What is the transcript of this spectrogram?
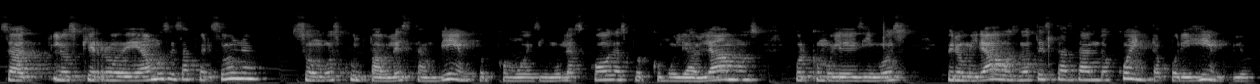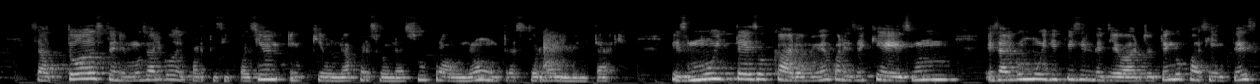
O sea, los que rodeamos a esa persona somos culpables también por cómo decimos las cosas, por cómo le hablamos, por cómo le decimos, pero mira, vos no te estás dando cuenta, por ejemplo. O sea, todos tenemos algo de participación en que una persona sufra o no un trastorno alimentario es muy teso, caro. A mí me parece que es, un, es algo muy difícil de llevar. Yo tengo pacientes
